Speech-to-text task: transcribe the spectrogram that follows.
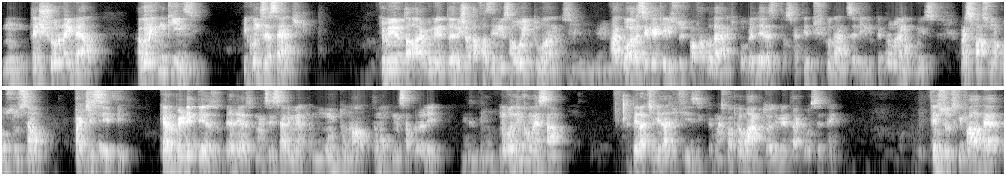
Não tem choro nem vela. Agora, e com 15? E com 17? Que o menino está lá argumentando e já está fazendo isso há 8 anos. Uhum. Agora você quer que ele estude para a faculdade. Pô, beleza. Então você vai ter dificuldades ali. Não tem problema com isso. Mas faça uma construção. Participe. Quero perder peso. Beleza. Como é que você se alimenta? Muito mal. Então vamos começar por ali? Uhum. Não vou nem começar pela atividade física, mas qual é o hábito alimentar que você tem? Tem estudos que falam até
